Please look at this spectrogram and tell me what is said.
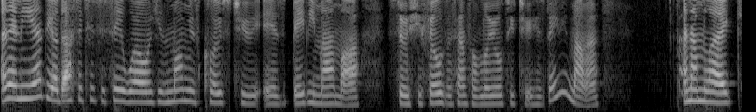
And then he had the audacity to say, well, his mom is close to his baby mama, so she feels a sense of loyalty to his baby mama. And I'm like,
